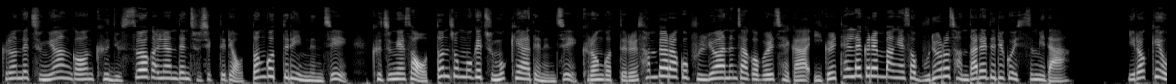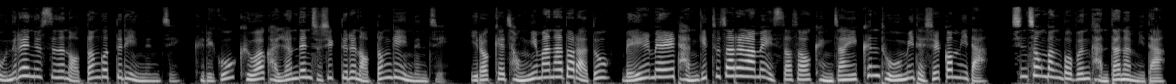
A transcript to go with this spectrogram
그런데 중요한 건 그 뉴스와 관련된 주식들이 어떤 것들이 있는지, 그 중에서 어떤 종목에 주목해야 되는지 그런 것들을 선별하고 분류하는 작업을 제가 이글 텔레그램 방에서 무료로 전달해드리고 있습니다. 이렇게 오늘의 뉴스는 어떤 것들이 있는지, 그리고 그와 관련된 주식들은 어떤 게 있는지, 이렇게 정리만 하더라도 매일매일 단기 투자를 함에 있어서 굉장히 큰 도움이 되실 겁니다. 신청 방법은 간단합니다.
